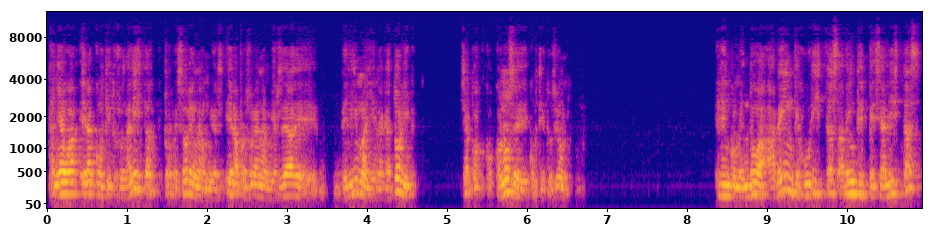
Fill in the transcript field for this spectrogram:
Paniagua era constitucionalista, profesor en la era profesor en la Universidad de, Lima y en la Católica, o conoce de constitución. Él encomendó a, 20 juristas, a 20 especialistas,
